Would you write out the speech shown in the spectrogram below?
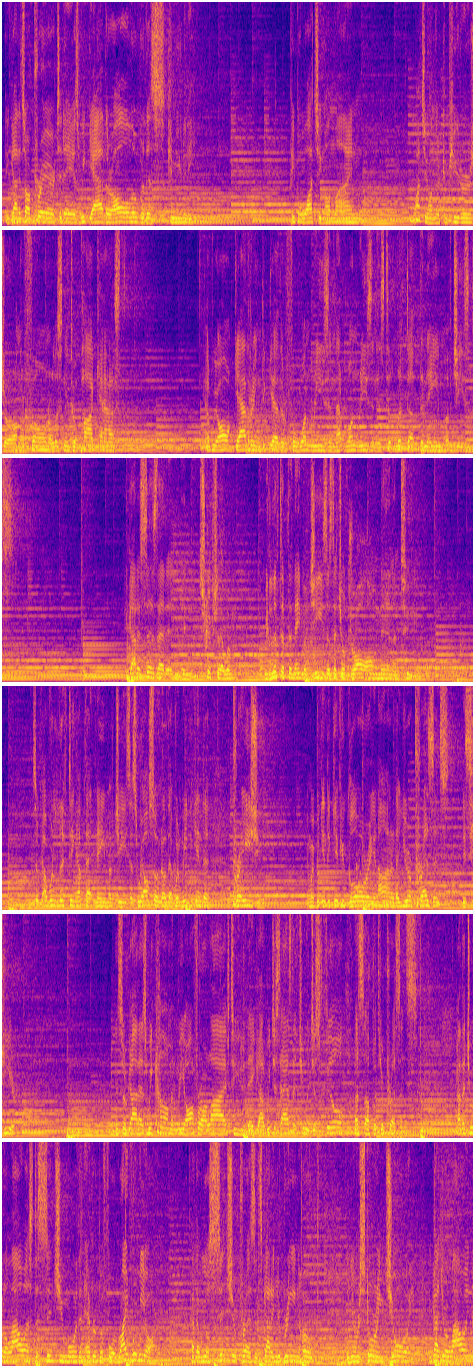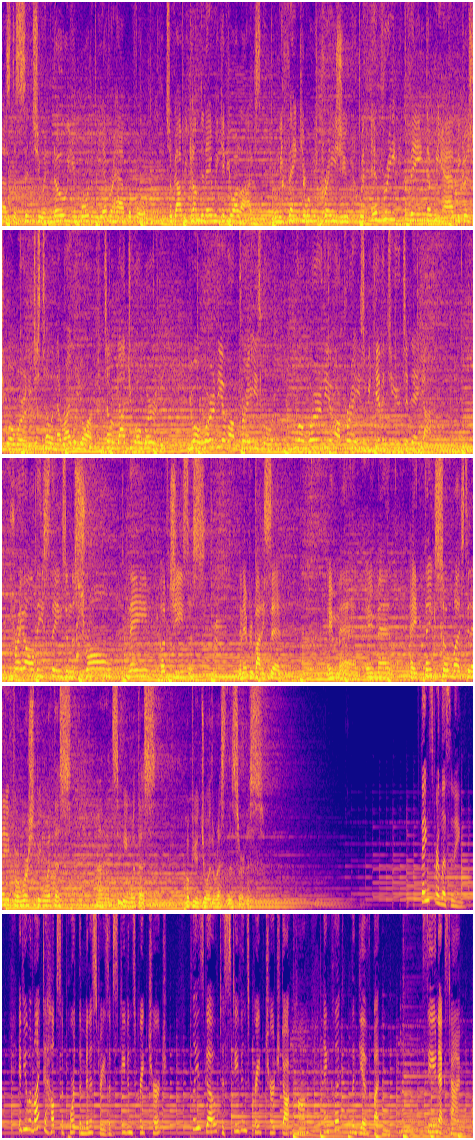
And God, it's our prayer today as we gather all over this community. People watching online, watching on their computers or on their phone or listening to a podcast. God, we're all gathering together for one reason. That one reason is to lift up the name of Jesus. And God, it says that in, in Scripture that when we lift up the name of Jesus, that you'll draw all men unto you. So, God, we're lifting up that name of Jesus. We also know that when we begin to praise you and we begin to give you glory and honor, that your presence is here. And so, God, as we come and we offer our lives to you today, God, we just ask that you would just fill us up with your presence. God, that you would allow us to sense you more than ever before, right where we are. God, that we will sense your presence, God, and you're bringing hope and you're restoring joy. And God, you're allowing us to sense you and know you more than we ever have before. So, God, we come today and we give you our lives. And we thank you and we praise you with everything that we have because you are worthy. Just tell him that right where you are. Tell him, God, you are worthy. You are worthy of our praise, Lord. You are worthy of our praise. We give it to you today, God. We pray all these things in the strong name of Jesus. And everybody said, Amen. Amen. Hey, thanks so much today for worshiping with us uh, and singing with us. Hope you enjoy the rest of the service. Thanks for listening. If you would like to help support the ministries of Stevens Creek Church, please go to StevensCreekChurch.com and click the Give button. See you next time.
